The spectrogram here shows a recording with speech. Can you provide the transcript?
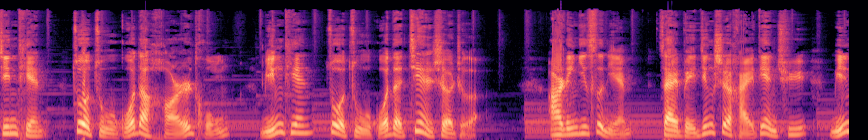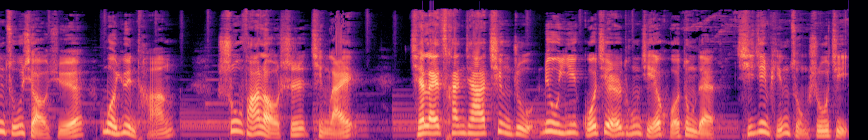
今天做祖国的好儿童，明天做祖国的建设者。二零一四年，在北京市海淀区民族小学墨韵堂，书法老师请来前来参加庆祝六一国际儿童节活动的习近平总书记，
